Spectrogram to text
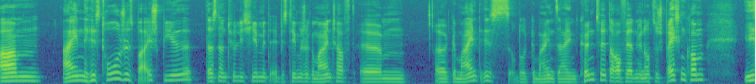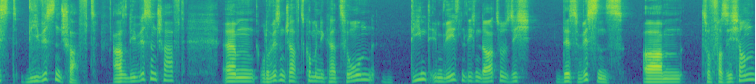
Ähm, ein historisches Beispiel, das natürlich hier mit epistemischer Gemeinschaft ähm, äh, gemeint ist oder gemeint sein könnte, darauf werden wir noch zu sprechen kommen, ist die Wissenschaft. Also die Wissenschaft ähm, oder Wissenschaftskommunikation dient im Wesentlichen dazu, sich des Wissens ähm, zu versichern,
